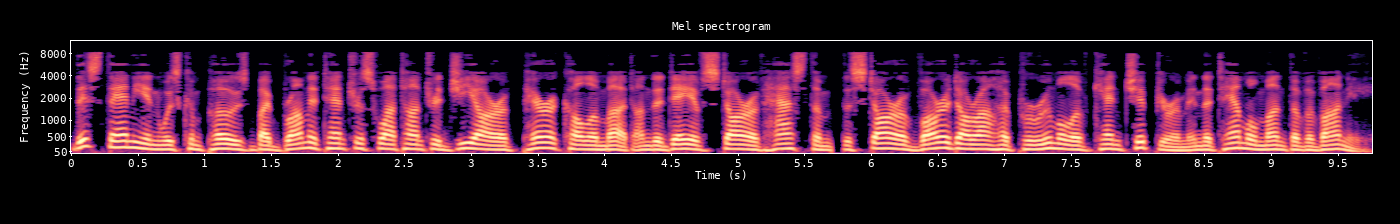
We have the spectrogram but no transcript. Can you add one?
This Thaniyan was composed by Brahmatantraswatantra Gr of Parakala Mutt on the day of star of Hastham, the star of Varadaraja Perumal of Kanchipuram in the Tamil month of Avani.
